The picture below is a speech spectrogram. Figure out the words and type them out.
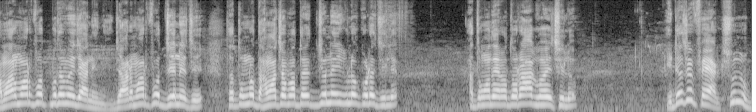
আমার মারফত প্রথমে জানিনি। যার মারফত জেনেছে, তা তোমরা ধামাচাপাতের জন্য এগুলো করেছিলে। আর তোমাদের এত রাগ হয়েছিল। এটা হচ্ছে ফ্যাক্ট শুনুন,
